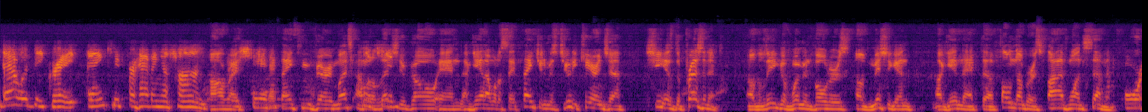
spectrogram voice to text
That would be great. Thank you for having us on. All right. Appreciate it. Thank you very much. I'm going to let you. go. And again, I want to say thank you to Miss Judy Karen She is the president of the League of Women Voters of Michigan. Again, that uh, phone number is 517 4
